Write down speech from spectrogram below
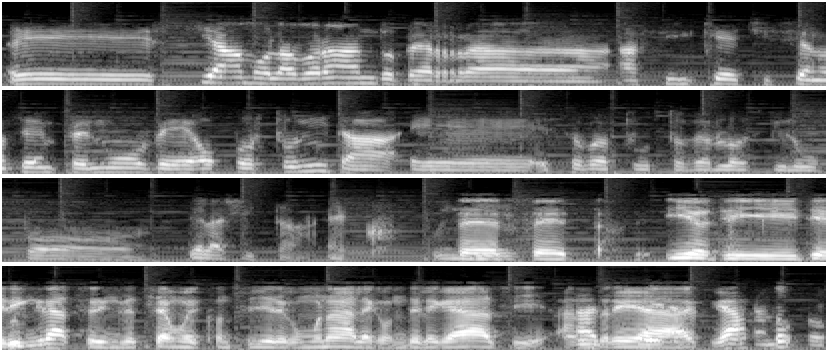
eh, stiamo lavorando per, uh, affinché ci siano sempre nuove opportunità e, e, soprattutto per lo sviluppo della città. Ecco, quindi... Perfetto, io ti, ti, ringrazio, ringraziamo il consigliere comunale con delegati Andrea Gatto.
